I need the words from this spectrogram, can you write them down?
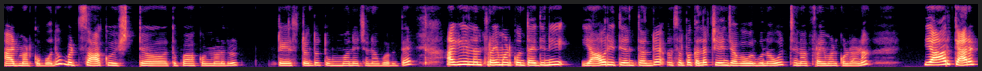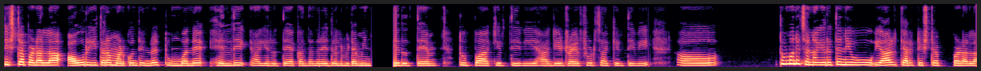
ಆ್ಯಡ್ ಮಾಡ್ಕೋಬೋದು. ಬಟ್ ಸಾಕು ಇಷ್ಟು ತುಪ್ಪ ಹಾಕ್ಕೊಂಡು ಮಾಡಿದ್ರು ಟೇಸ್ಟ್ ಅಂತೂ ತುಂಬಾ ಚೆನ್ನಾಗಿ ಬರುತ್ತೆ. ಹಾಗೆ ನಾನು ಫ್ರೈ ಮಾಡ್ಕೊತಾ ಇದ್ದೀನಿ. ಯಾವ ರೀತಿ ಅಂತಂದರೆ ಒಂದು ಸ್ವಲ್ಪ ಕಲರ್ ಚೇಂಜ್ ಆಗೋವರೆಗೂ ನಾವು ಚೆನ್ನಾಗಿ ಫ್ರೈ ಮಾಡ್ಕೊಳ್ಳೋಣ. ಯಾರು ಕ್ಯಾರೆಟ್ ಇಷ್ಟಪಡಲ್ಲ, ಅವ್ರು ಈ ಥರ ಮಾಡ್ಕೊಂಡು ತಿಂದರೆ ತುಂಬಾ ಹೆಲ್ದಿ ಆಗಿರುತ್ತೆ. ಯಾಕಂತಂದರೆ ಇದರಲ್ಲಿ ವಿಟಮಿನ್ ಇರುತ್ತೆ, ತುಪ್ಪ ಹಾಕಿರ್ತೀವಿ, ಹಾಗೆ ಡ್ರೈ ಫ್ರೂಟ್ಸ್ ಹಾಕಿರ್ತೀವಿ. ತುಂಬಾ ಚೆನ್ನಾಗಿರುತ್ತೆ. ನೀವು ಯಾರು ಕ್ಯಾರೆಟ್ ಇಷ್ಟಪಡಲ್ಲ,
